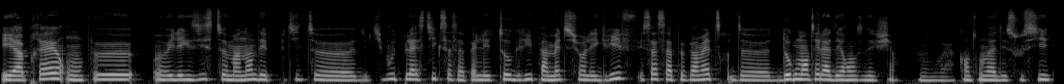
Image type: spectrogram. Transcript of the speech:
Et après, on peut, euh, il existe maintenant des, petites, euh, des petits bouts de plastique, ça s'appelle les toe grips à mettre sur les griffes. Et ça, ça peut permettre d'augmenter l'adhérence des chiens. Donc voilà, quand on a des soucis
